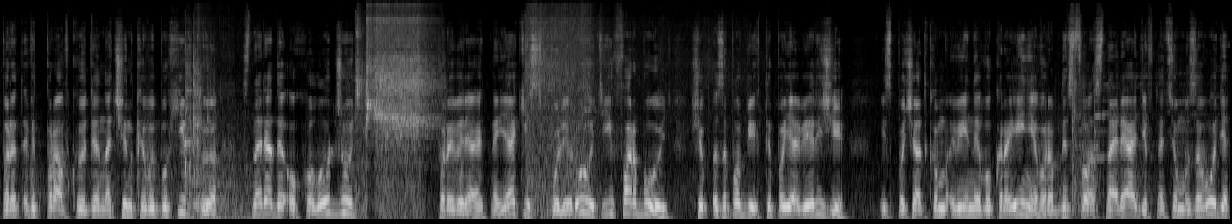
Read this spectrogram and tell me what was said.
Перед відправкою для начинки вибухівкою снаряди охолоджують, перевіряють на якість, полірують і фарбують, щоб запобігти появі ржі. Із початком війни в Україні виробництво снарядів на цьому заводі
